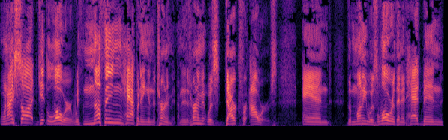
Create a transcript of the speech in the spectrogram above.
When I saw it get lower with nothing happening in the tournament, I mean, the tournament was dark for hours and the money was lower than it had been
